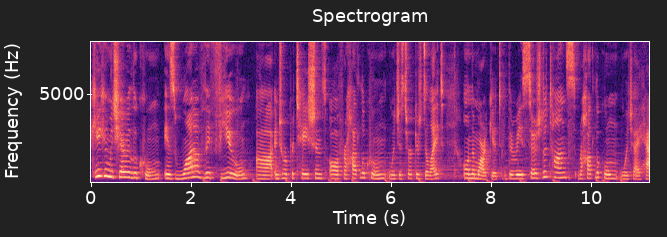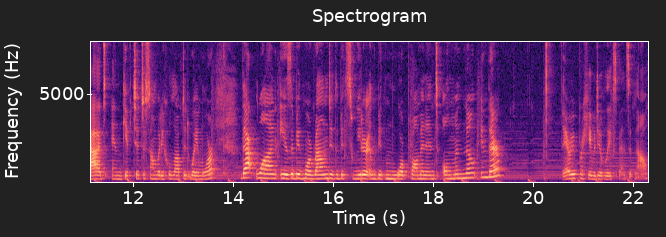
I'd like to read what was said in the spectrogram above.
Keiko Mecheri Lukum is one of the few uh, interpretations of Rahat Lukum, which is Turkish delight, on the market. There is Serge Lutens Rahat Lukum, which I had and gifted to somebody who loved it way more. That one is a bit more rounded, a bit sweeter, and a bit more prominent almond note in there. Very prohibitively expensive now.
